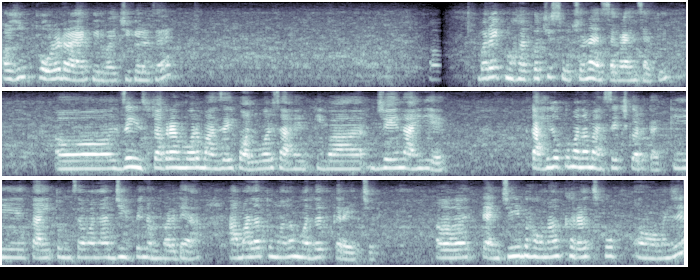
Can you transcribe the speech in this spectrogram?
अजून थोडं ड्रायर फिरवायची गरज आहे. बरं एक महत्त्वाची सूचना आहे सगळ्यांसाठी. जे इंस्टाग्रामवर माझे फॉलोअर्स आहेत किंवा जे नाही आहेत काही लोक मला मेसेज करतात की ताई तुमचा मला जी पे नंबर द्या. आम्हाला तुम्हाला मदत करायची. आहे." त्यांची भावना खरंच खूप म्हणजे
